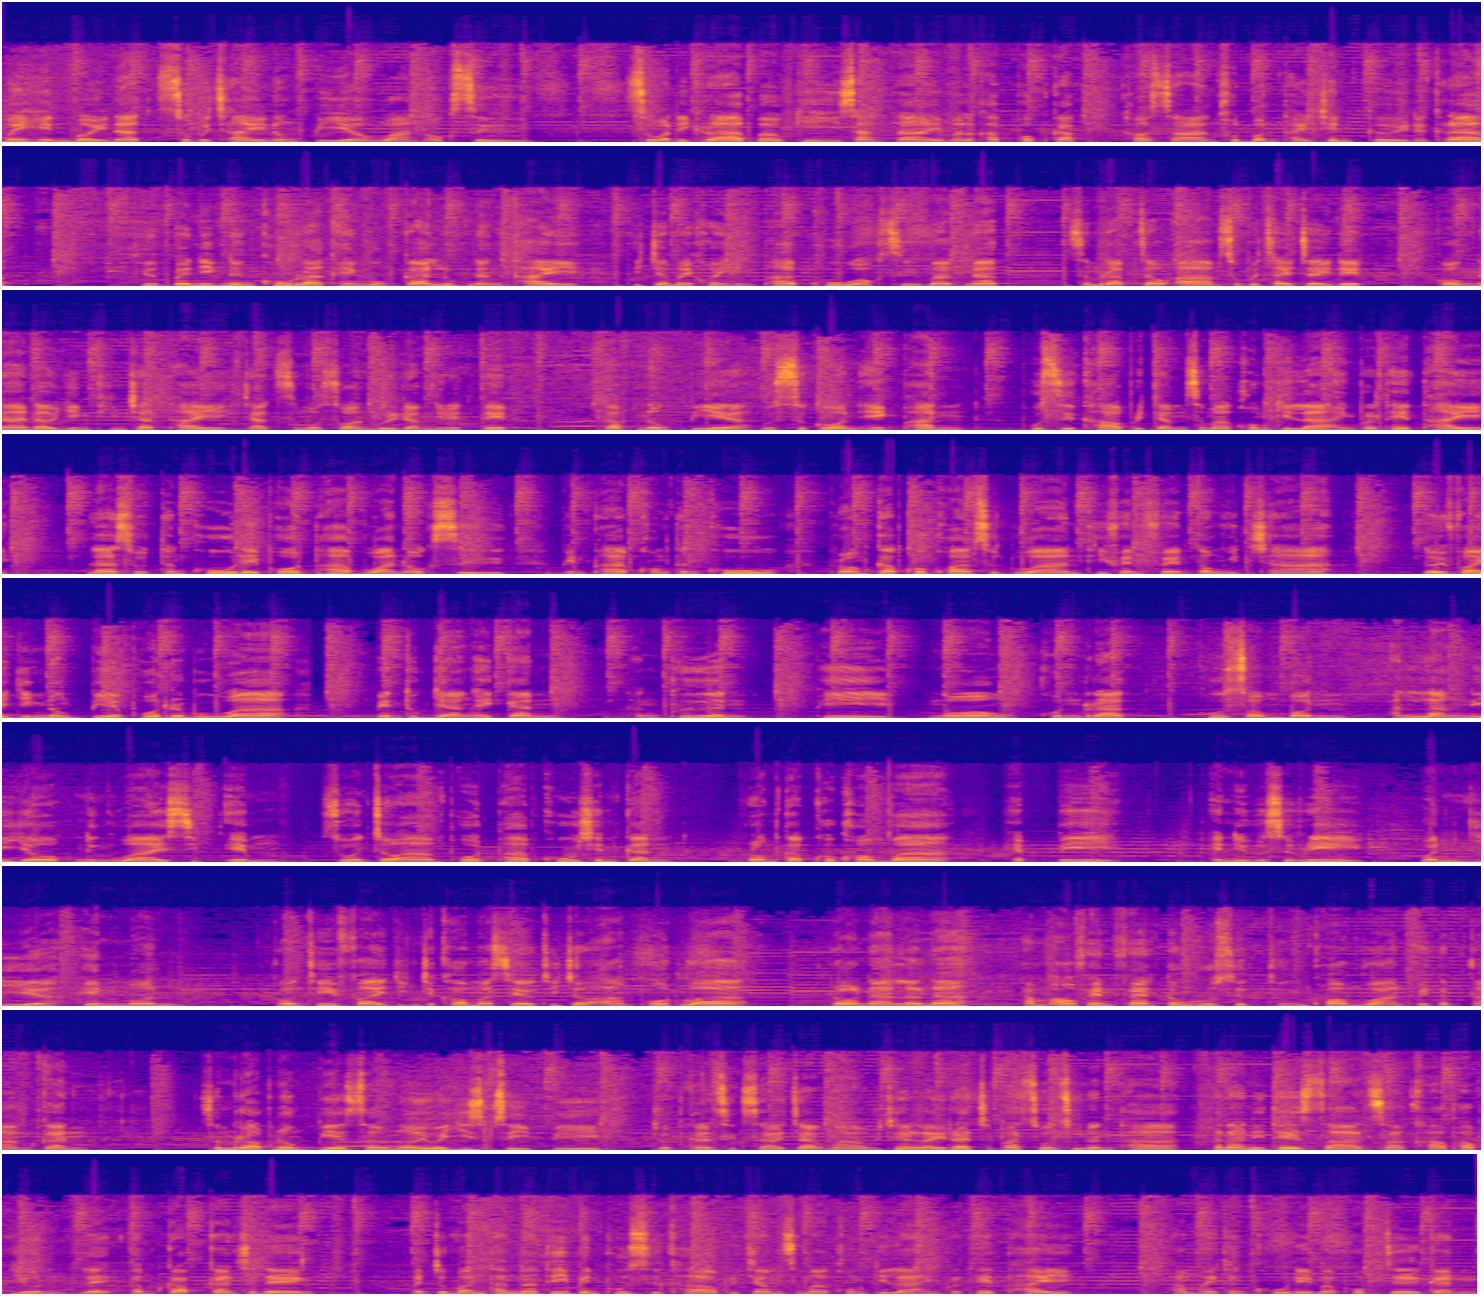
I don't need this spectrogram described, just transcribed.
ไม่เห็นบ่อยนัก สุภชัยน้องเปียหวานออกสื่อ สวัสดีครับเบลกี้อีสานใต้มาแล้วครับ พบกับข่าวสารฟุตบอลไทยเช่นเคยนะครับ ถือเป็นอีกหนึ่งคู่รักแห่งวงการลูกหนังไทย ที่จะไม่ค่อยเห็นภาพคู่ออกสื่อมากนักสำหรับเจ้าอามสุภชัยใจเด็ดกองหน้าดาวยิงทีมชาติไทย จากสโมสรบุรีรัมย์ยูไนเต็ดกับน้องเปีย บุษกรเอกพันธ์ผู้สื่อข่าวประจำสมาคมกีฬาแห่งประเทศไทย ล่าสุดทั้งคู่ได้โพสต์ภาพหวานออกสื่อ เป็นภาพของทั้งคู่ พร้อมกับข้อความสุดหวานที่แฟนๆต้องอิจฉา โดยฝ่ายหญิงน้องเปียโพสต์ระบุว่า เป็นทุกอย่างให้กัน ทั้งเพื่อน พี่น้อง คนรัก คู่ซ้อมบอล อันหลังนิยอก 1Y 10M ส่วนเจ้าอาร์มโพสต์ภาพคู่เช่นกัน พร้อมกับข้อความว่า Happy Anniversary One Year h e n m o n ก่อนที่ฝ่ายหญิงจะเข้ามาเซลที่เจ้าอาร์มโพสต์ว่ารอนานแล้วนะทำเอาแฟนๆต้องรู้สึกถึงความหวานไปตามๆกัน สำหรับน้องเปียสาวน้อยวัย 24 ปี จบการศึกษาจากมหาวิทยาลัยราชภัฏสวนสุนันทา คณะนิเทศศาสตร์ สาขาภาพยนตร์ และกำกับการแสดง ปัจจุบันทำหน้าที่เป็นผู้สื่อข่าวประจำสมาคมกีฬาแห่งประเทศไทยทำให้ทั้งคู่ได้มาพบเจอกัน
